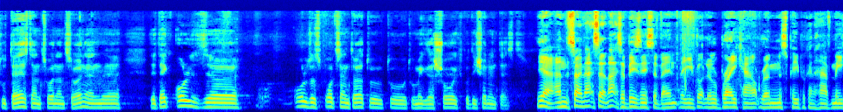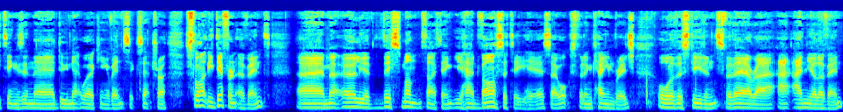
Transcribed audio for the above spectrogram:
to test and so on and so on. And uh, they take all the all the sports center to, to, to make the show, exposition and test. Yeah, and so that's a that's a business event that you've got little breakout rooms. People can have meetings in there, do networking events, etc. Slightly different event um, earlier this month, I think, you had varsity here, so Oxford and Cambridge, all of the students for their uh, annual event.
